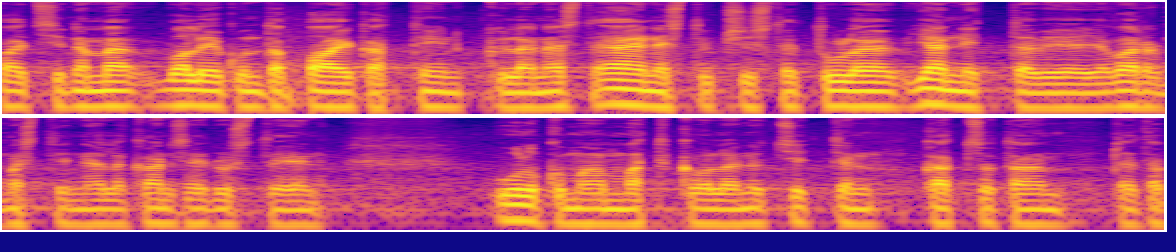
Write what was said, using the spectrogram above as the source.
paitsi nämä valiokuntapaikat, niin kyllä näistä äänestyksistä tulee jännittäviä ja varmasti näillä kansanedustajien ulkomaanmatkoilla nyt sitten katsotaan tätä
